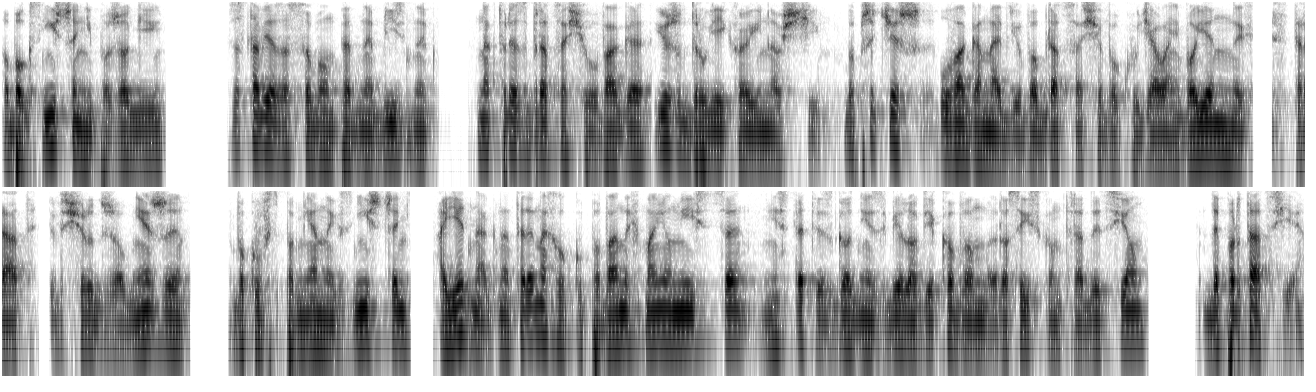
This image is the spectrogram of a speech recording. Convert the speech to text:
Obok zniszczeń i pożogi zostawia za sobą pewne blizny, na które zwraca się uwagę już w drugiej kolejności, bo przecież uwaga mediów obraca się wokół działań wojennych, strat wśród żołnierzy, wokół wspomnianych zniszczeń, a jednak na terenach okupowanych mają miejsce, niestety zgodnie z wielowiekową rosyjską tradycją, deportacje.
